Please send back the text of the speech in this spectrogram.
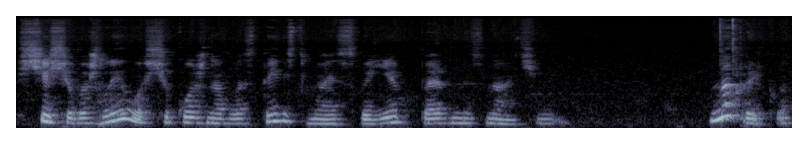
Ще що важливо, що кожна властивість має своє певне значення. Наприклад,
